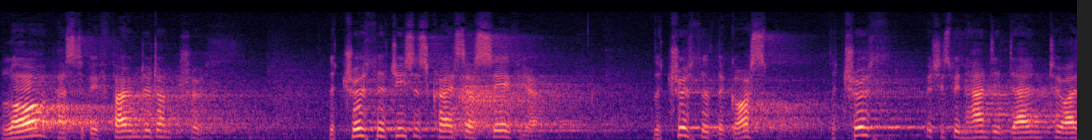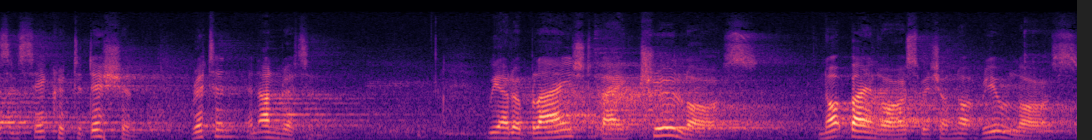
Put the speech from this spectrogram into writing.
Law has to be founded on truth. The truth of Jesus Christ our Saviour, the truth of the gospel, the truth which has been handed down to us in sacred tradition, written and unwritten. We are obliged by true laws, not by laws which are not real laws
